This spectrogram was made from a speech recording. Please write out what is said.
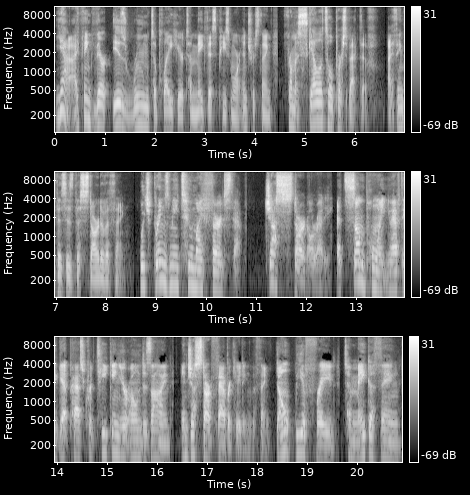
Yeah, I think there is room to play here to make this piece more interesting from a skeletal perspective. I think this is the start of a thing. Which brings me to my third step just start already. At some point, you have to get past critiquing your own design and just start fabricating the thing. Don't be afraid to make a thing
